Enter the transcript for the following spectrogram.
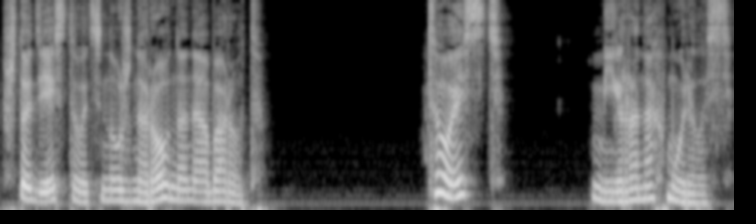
что действовать нужно ровно наоборот. То есть? Мира нахмурилась.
